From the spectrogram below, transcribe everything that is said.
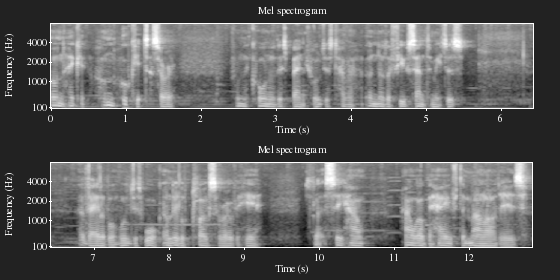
unhook it, unhook it sorry, from the corner of this bench, we'll just have a, another few centimetres available. We'll just walk a little closer over here. So let's see how, how well behaved the mallard is.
